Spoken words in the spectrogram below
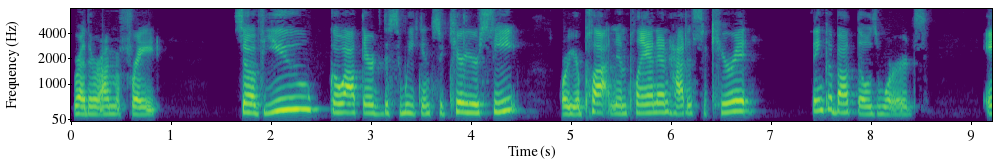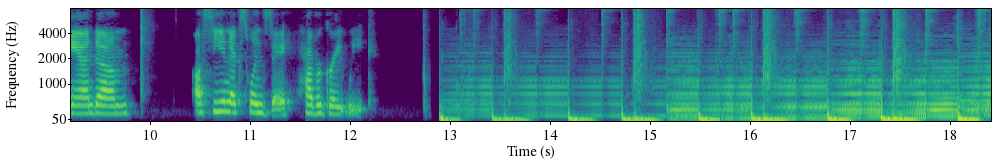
whether I'm afraid. So if you go out there this week and secure your seat or you're plotting and planning how to secure it, think about those words. And um, I'll see you next Wednesday. Have a great week. Thank you.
